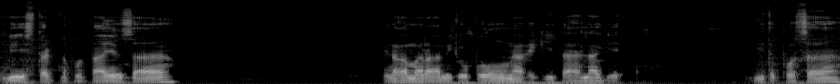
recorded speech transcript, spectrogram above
Mag-start na po tayo sa pinakamarami ko pong nakikita lagi. Dito po sa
